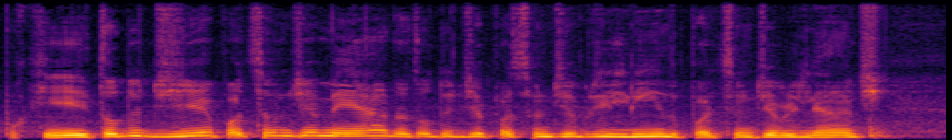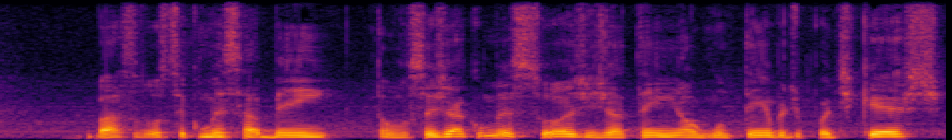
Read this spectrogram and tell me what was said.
Porque todo dia pode ser um dia merda, todo dia pode ser um dia brilhando, pode ser um dia brilhante. Basta você começar bem. Então você já começou, a gente já tem algum tempo de podcast.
